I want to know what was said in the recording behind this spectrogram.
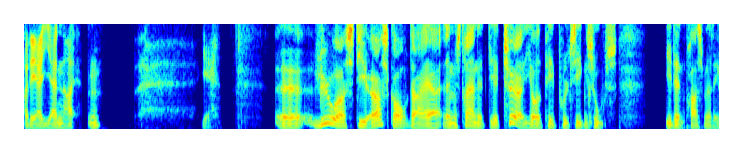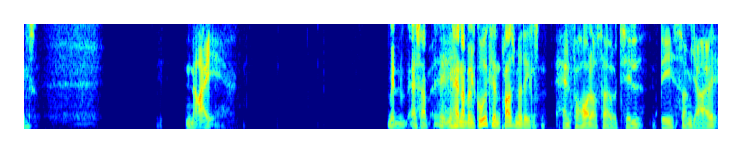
Og det er ja, nej. Mm. Ja. Øh, lyver Stig Ørskov, der er administrerende direktør i JP Politikens Hus, i den pressemeddelelse? Nej. Men altså, han har vel godkendt pressemeddelelsen? Han forholder sig jo til det, som jeg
